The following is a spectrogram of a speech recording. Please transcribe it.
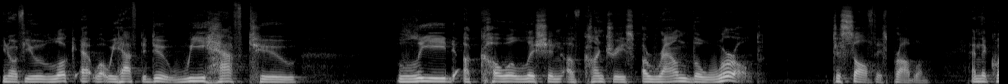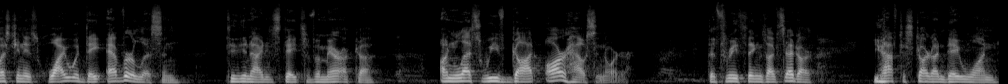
You know, if you look at what we have to do, we have to lead a coalition of countries around the world to solve this problem. And the question is, why would they ever listen to the United States of America unless we've got our house in order? The three things I've said are you have to start on day one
